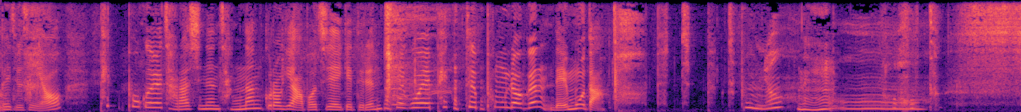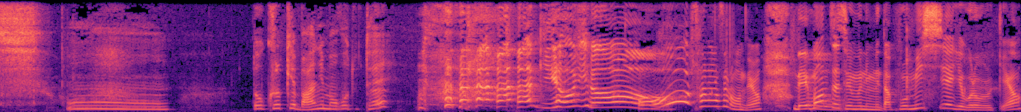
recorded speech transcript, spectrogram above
답해 주세요. 팩폭을 잘하시는 장난꾸러기 아버지에게 들은 최고의 팩트 폭력은 네모다. 특폭력? 네. 어, 어, 너 그렇게 많이 먹어도 돼? 귀여우셔. 오, 사랑스러운데요. 네 번째 질문입니다. 보미 씨에게 물어볼게요.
